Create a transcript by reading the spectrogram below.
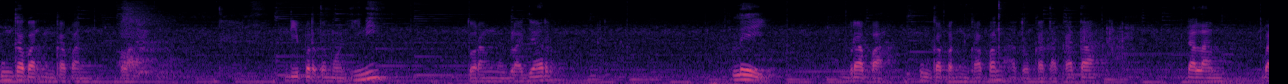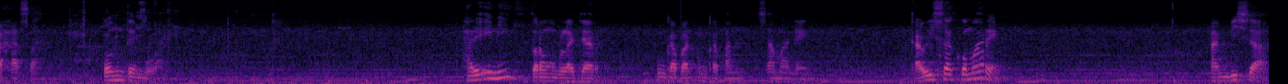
ungkapan-ungkapan lain. Di pertemuan ini, orang mau belajar lay berapa ungkapan-ungkapan atau kata-kata dalam bahasa kontemporer. Hari ini, orang mau belajar ungkapan-ungkapan sama dengan kawisa komareng, ambisa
